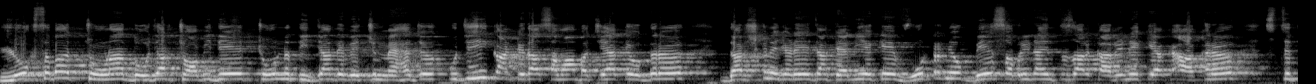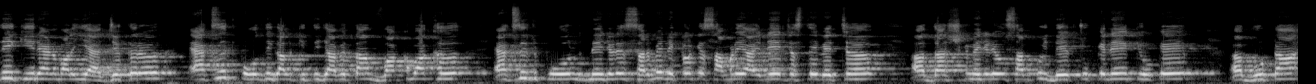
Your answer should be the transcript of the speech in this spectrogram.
ਲੋਕ ਸਭਾ ਚੋਣਾਂ 2024 ਦੇ ਚੋਣ ਨਤੀਜਿਆਂ ਦੇ ਵਿੱਚ ਮਹਿਜ ਕੁਝ ਹੀ ਘੰਟੇ ਦਾ ਸਮਾਂ ਬਚਿਆ ਤੇ ਉਧਰ ਦਰਸ਼ਕ ਨੇ ਜਿਹੜੇ ਜਾਂ ਕਹਿ ਲਈਏ ਕਿ ਵੋਟਰ ਨੇ ਉਹ ਬੇਸਬਰੀ ਨਾਲ ਇੰਤਜ਼ਾਰ ਕਰ ਰਹੇ ਨੇ ਕਿ ਆਖਰ ਸਥਿਤੀ ਕੀ ਰਹਿਣ ਵਾਲੀ ਹੈ। ਜੇਕਰ ਐਗਜ਼ਿਟ ਪੋਲ ਦੀ ਗੱਲ ਕੀਤੀ ਜਾਵੇ ਤਾਂ ਵੱਖ-ਵੱਖ ਐਗਜ਼ਿਟ ਪੋਲ ਨੇ ਜਿਹੜੇ ਸਰਵੇ ਨਿਕਲ ਕੇ ਸਾਹਮਣੇ ਆਏ ਨੇ, ਜਿਸ ਦੇ ਵਿੱਚ ਦਰਸ਼ਕ ਨੇ ਜਿਹੜੇ ਉਹ ਸਭ ਕੁਝ ਦੇਖ ਚੁੱਕੇ ਨੇ ਕਿਉਂਕਿ ਵੋਟਾਂ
